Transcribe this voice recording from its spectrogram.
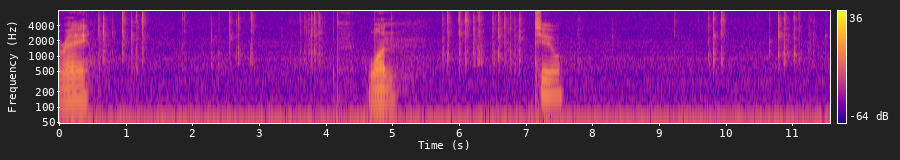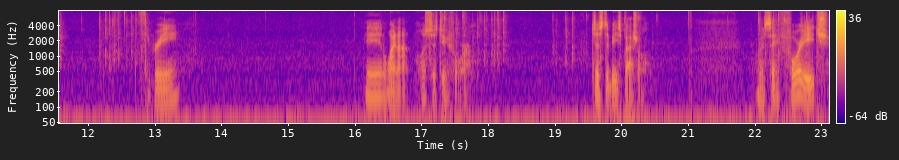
array. One, two, three, and why not? Let's just do four. Just to be special. I'm going to say for each.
